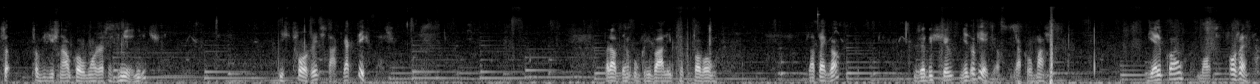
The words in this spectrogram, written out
co, co widzisz naokoło, możesz zmienić i stworzyć tak, jak ty chcesz. Prawdę ukrywali przed tobą dlatego, żebyś się nie dowiedział, jaką masz wielką moc tworzenia,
